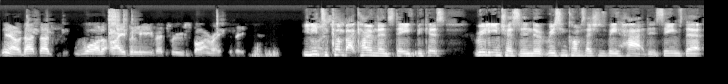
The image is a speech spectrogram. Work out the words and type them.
you know, that, that's what I believe a true Spartan race to be. You need to come back home then, Steve, because really interesting in the recent conversations we've had. It seems that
